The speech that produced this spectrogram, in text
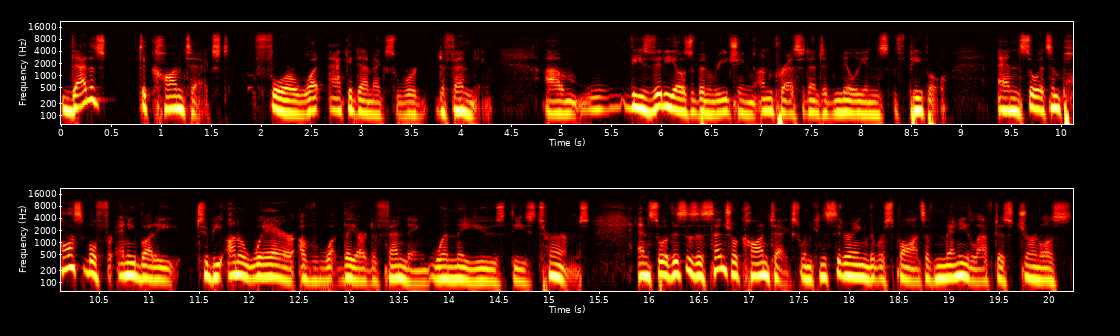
That is the context for what academics were defending. Um, these videos have been reaching unprecedented millions of people. And so it's impossible for anybody to be unaware of what they are defending when they use these terms. And so this is essential context when considering the response of many leftist journalists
